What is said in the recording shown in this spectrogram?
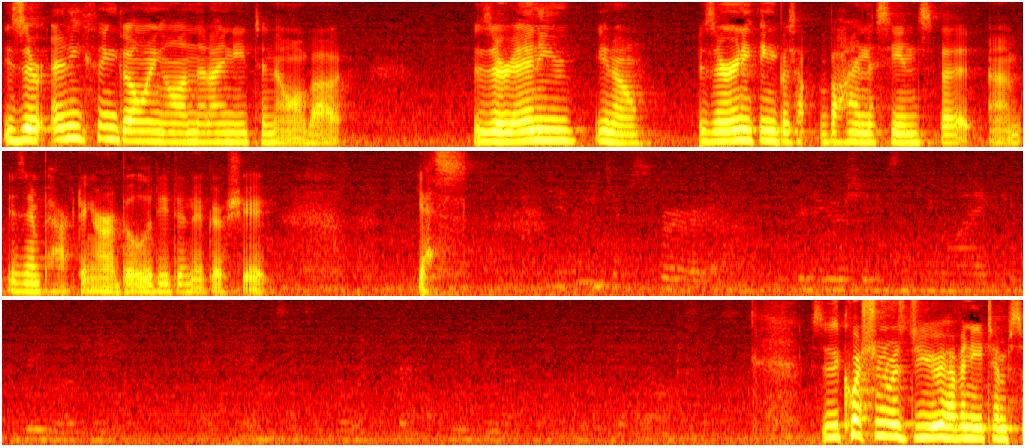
is there anything going on that I need to know about? Is there any, you know, is there anything behind the scenes that um, is impacting our ability to negotiate? Yes? Do you have any tips for, um, for negotiating something like relocating, like in the sense of you're looking for help, you relocating to the other offices? So the question was, do you have any tips,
